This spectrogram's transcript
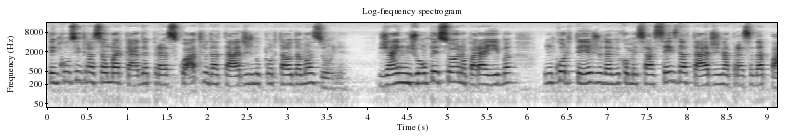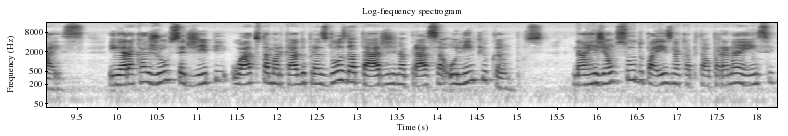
tem concentração marcada para as quatro da tarde no Portal da Amazônia. Já em João Pessoa, na Paraíba, um cortejo deve começar às seis da tarde na Praça da Paz. Em Aracaju, Sergipe, o ato está marcado para as duas da tarde na Praça Olímpio Campos. Na região sul do país, na capital paranaense,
